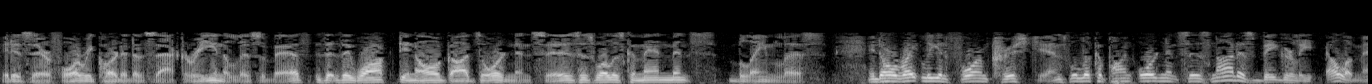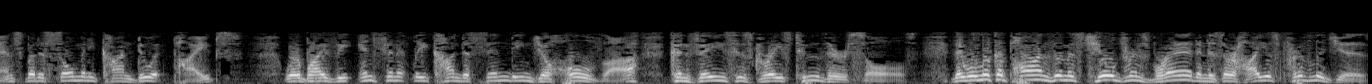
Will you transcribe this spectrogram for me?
It is therefore recorded of Zachary and Elizabeth that they walked in all God's ordinances as well as commandments blameless. And all rightly informed Christians will look upon ordinances not as beggarly elements, but as so many conduit pipes whereby the infinitely condescending Jehovah conveys His grace to their souls. They will look upon them as children's bread and as their highest privileges.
